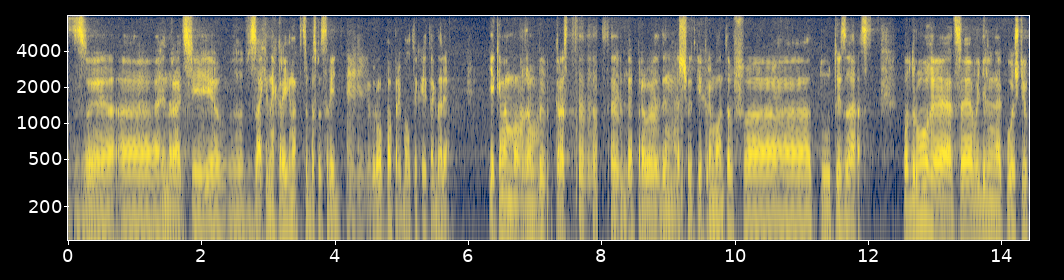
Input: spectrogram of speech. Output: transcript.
з е, генерації в західних країнах, це безпосередньо Європа, Прибалтика і так далі, яке ми можемо використати для проведення швидких ремонтів е, тут і зараз. По-друге, це виділення коштів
